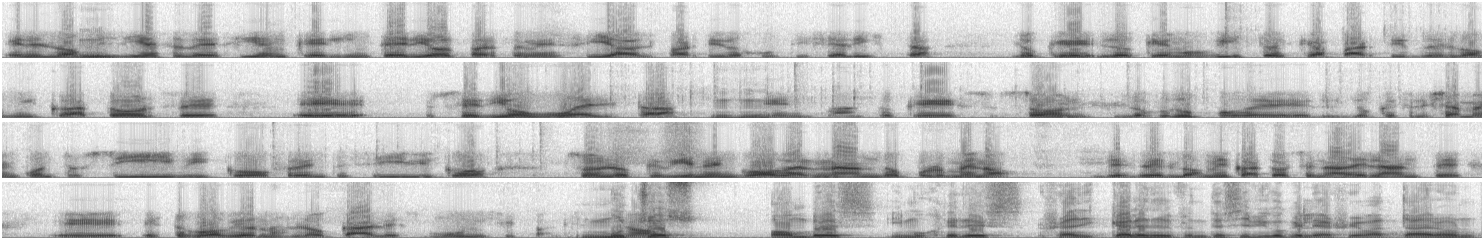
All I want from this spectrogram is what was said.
En el 2010 se decían que el interior pertenecía al Partido Justicialista, lo que, lo que hemos visto es que a partir del 2014 eh, se dio vuelta en tanto que son los grupos de lo que se le llama encuentro cívico, frente cívico, son los que vienen gobernando, por lo menos desde el 2014 en adelante, eh, estos gobiernos locales municipales. Muchos hombres y mujeres radicales del Frente Cívico que le arrebataron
